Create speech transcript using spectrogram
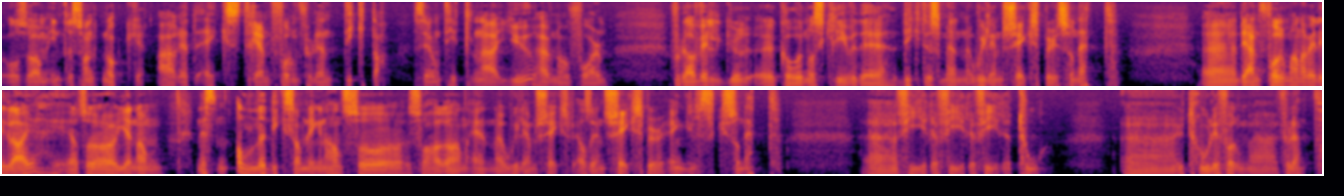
og som interessant nok er et ekstremt formfullendt dikt, da, selv om tittelen er 'You Have No Form'. For da velger uh, Cohen å skrive det diktet som en William Shakespeare-sonett. Uh, det er en form han er veldig glad i. Altså, gjennom nesten alle diktsamlingene hans så, så, har han en William Shakespeare, altså en Shakespeare-engelsk sonett. Uh, 4-4-4-2. Uh, utrolig formfullendt.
